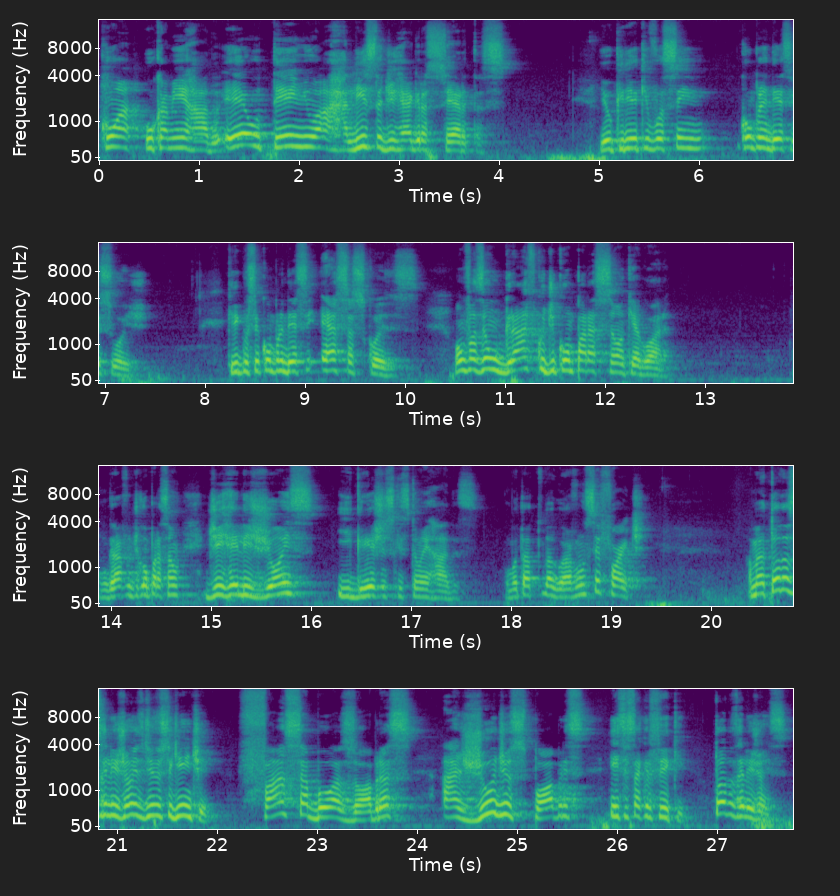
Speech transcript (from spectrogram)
com a, o caminho errado. Eu tenho a lista de regras certas. Eu queria que você compreendesse isso hoje. Queria que você compreendesse essas coisas. Vamos fazer um gráfico de comparação aqui agora. Um gráfico de comparação de religiões e igrejas que estão erradas. Vamos botar tudo agora, vamos ser forte. Todas as religiões dizem o seguinte: faça boas obras, ajude os pobres e se sacrifique. Todas as religiões.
